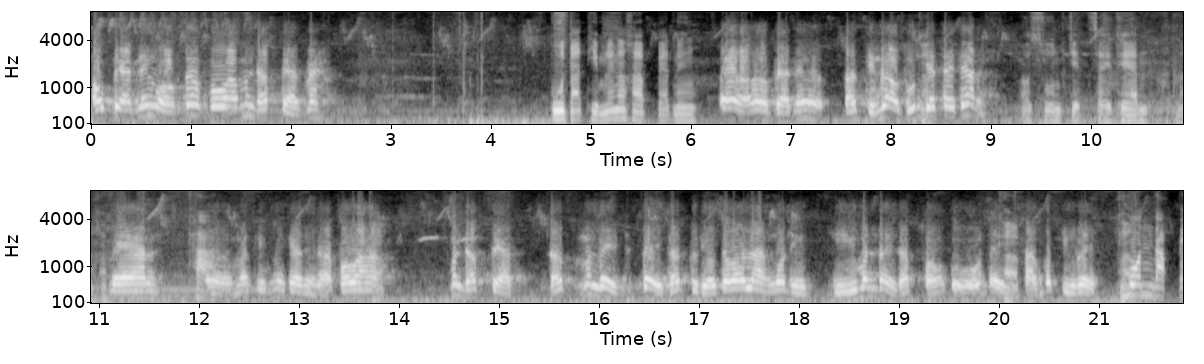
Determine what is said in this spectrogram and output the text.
เอาแปดหนึ่งออกซะเพราะว่ามันดับแปดไหมปูตัดถิ่มเลยนะครับแปดหนึ่ง เออเออแปดหนึ่งตัดสินแล้วเอาศูนย์เจ็ดใส่แท่นเอาศูนย์เจ็ดใส่แทนนะครับ แมนค่ะ เออมันคิดไม่แค่นี้ครับเพราะว่าครับ มันดับแปดดับมันได้ได้ดับตัวเดียวแต่ว่าล่างงวดนี้ดีมันได้ดับสองตัวได้ครับ สามกับสี่เลย ครับ บนดับแป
